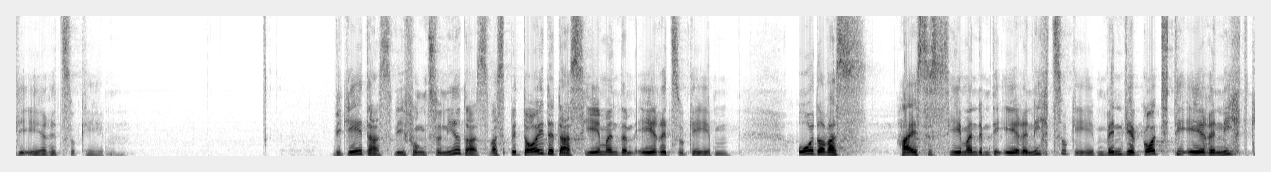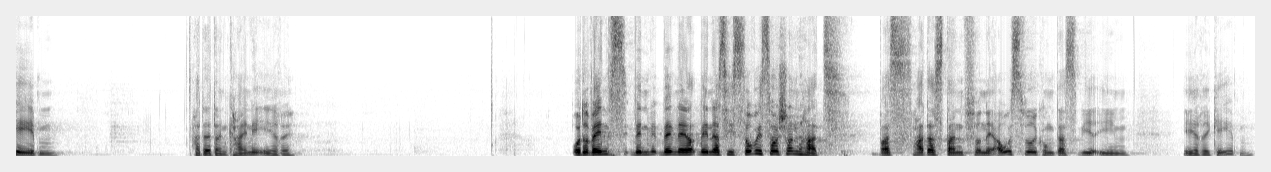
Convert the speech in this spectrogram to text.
die Ehre zu geben. Wie geht das? Wie funktioniert das? Was bedeutet das, jemandem Ehre zu geben? Oder was heißt es, jemandem die Ehre nicht zu geben? Wenn wir Gott die Ehre nicht geben, hat er dann keine Ehre. Oder wenn, wenn, wenn, er, wenn er sie sowieso schon hat, was hat das dann für eine Auswirkung, dass wir ihm Ehre geben?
